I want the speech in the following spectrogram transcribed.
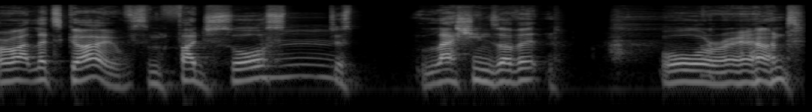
all right, let's go. Some fudge sauce, Mm. just lashings of it all around.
